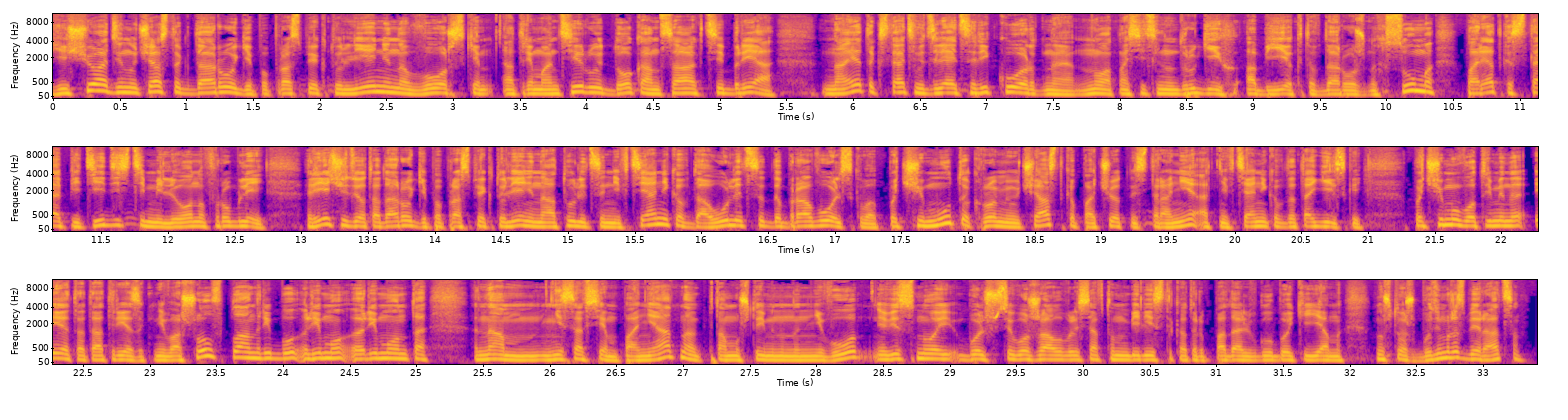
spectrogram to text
Еще один участок дороги по проспекту Ленина в Орске отремонтируют до конца октября. На это, кстати, выделяется рекордная, ну, относительно других объектов дорожных сумма, порядка 150 миллионов рублей. Речь идет о дороге по проспекту Ленина от улицы Нефтяников до улицы Добровольского. Почему-то, кроме участка по четной стороне от Нефтяников до Тагильской. Почему вот именно этот отрезок не вошел в план ремонта, нам не совсем понятно, потому что именно на него весной больше всего жаловались жаловались автомобилисты, которые попадали в глубокие ямы. Ну что ж, будем разбираться.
